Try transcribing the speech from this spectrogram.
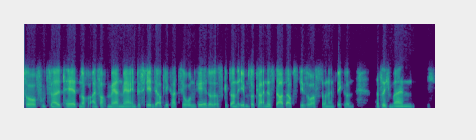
so Funktionalität noch einfach mehr und mehr in bestehende Applikationen geht. Oder es gibt dann eben so kleine Startups, die sowas dann entwickeln. Also ich meine, ich,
